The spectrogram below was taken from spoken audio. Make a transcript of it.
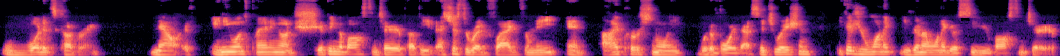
what it's covering. Now, if anyone's planning on shipping a Boston Terrier puppy, that's just a red flag for me. And I personally would avoid that situation because you're, wanna, you're going to want to go see your Boston Terrier.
